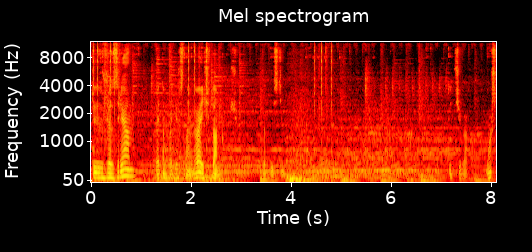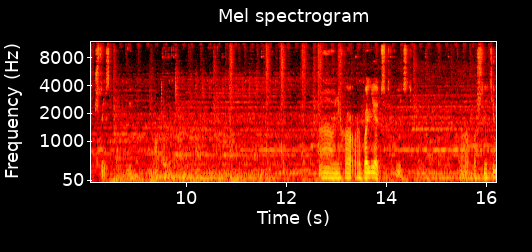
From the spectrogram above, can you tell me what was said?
ты уже зря поэтому пойдешь с нами. Давай еще танк еще допустим ты чувак может 400 Нет? А у них арбалет есть. Давай, пошлите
